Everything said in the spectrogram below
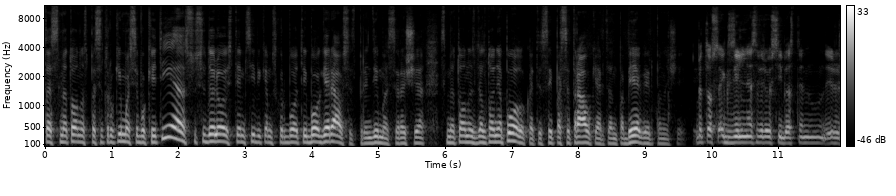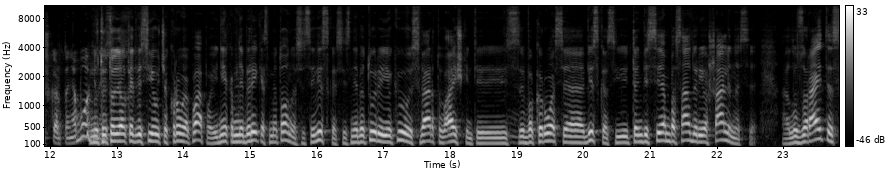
tas metonos pasitraukimas į Vokietiją, susidėliojus tiems įvykiams, kur buvo, tai buvo geriausias sprendimas ir aš čia smetonos dėl to nepolu, kad jisai pasitraukė ar ten pabėga ir panašiai. Bet tos egzilinės vyriausybės ten ir iš karto nebuvo. Nu, tai todėl, kad visi jaučia kraujo kvapą, niekam nebereikia smetonos, jisai viskas, jis nebeturi jokių svertų aiškinti, jis vakaruose viskas, ten visi ambasadoriai jo šalinasi. Luzoraitis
